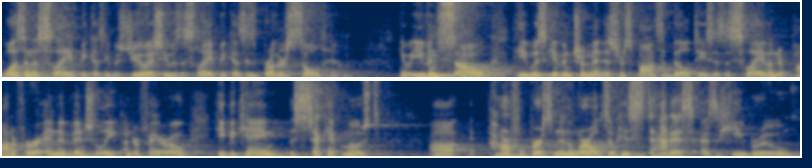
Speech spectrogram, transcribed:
wasn't a slave because he was Jewish, he was a slave because his brothers sold him. You know, even so, he was given tremendous responsibilities as a slave under Potiphar, and eventually under Pharaoh, he became the second most uh, powerful person in the world. So his status as a Hebrew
